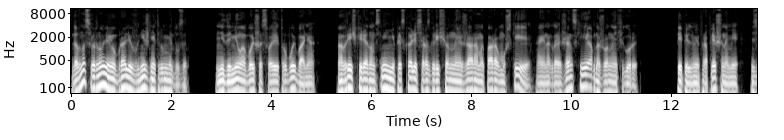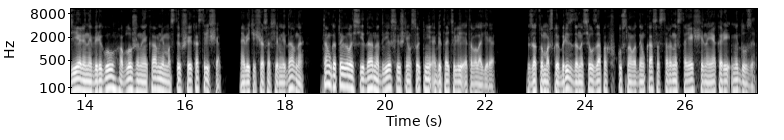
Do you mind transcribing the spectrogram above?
давно свернули и убрали в нижний трюм медузы. Не дымила больше своей трубой баня, а в речке рядом с ней не плескались разгоряченные жаром и паром мужские, а иногда и женские обнаженные фигуры. Пепельными проплешинами зияли на берегу обложенные камнем остывшие кострища, а ведь еще совсем недавно там готовилась еда на две с лишним сотни обитателей этого лагеря. Зато морской бриз доносил запах вкусного дымка со стороны стоящей на якоре медузы.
